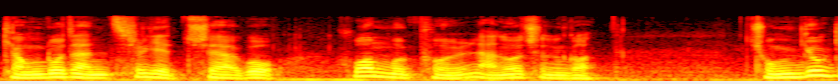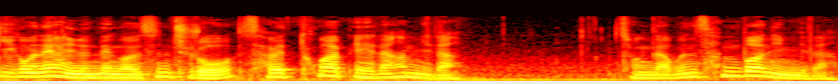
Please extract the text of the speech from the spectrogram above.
경로잔치를 개최하고 후원 물품을 나눠주는 것. 종교기관에 관련된 것은 주로 사회통합에 해당합니다. 정답은 3번입니다.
